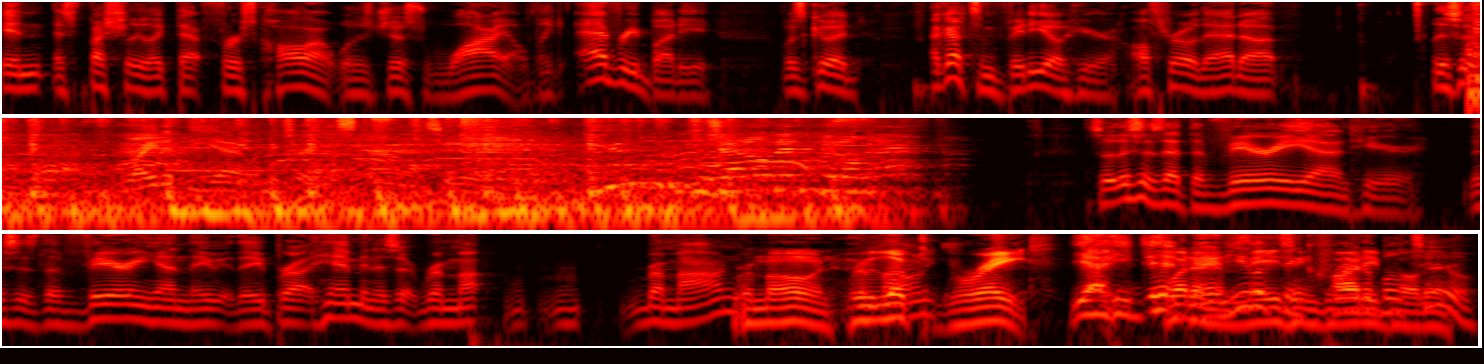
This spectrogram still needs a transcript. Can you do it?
and especially like that first call out was just wild. Like everybody was good. I got some video here. I'll throw that up. This is right at the end. Let me turn this down too. Gentlemen, So this is at the very end here. This is the very end. They they brought him in. Is it Ramon? Ramon? Ramon, who Ramon? looked great. Yeah, he did. What an. He looked amazing incredible bodybuilder. too.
